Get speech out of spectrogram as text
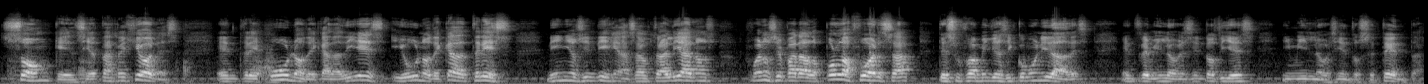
son que en ciertas regiones entre uno de cada 10 y uno de cada tres niños indígenas australianos fueron separados por la fuerza de sus familias y comunidades entre 1910 y 1970.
